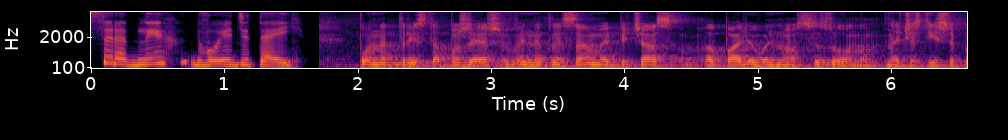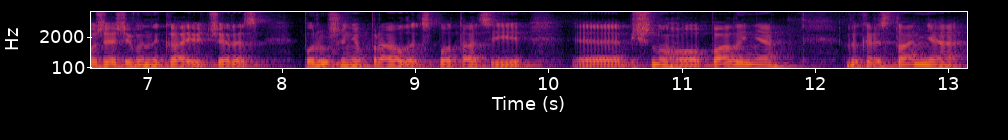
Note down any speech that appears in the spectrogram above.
серед них двоє дітей. Понад 300 пожеж виникли саме під час опалювального сезону. Найчастіше пожежі виникають через порушення правил експлуатації е, пічного опалення, використання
